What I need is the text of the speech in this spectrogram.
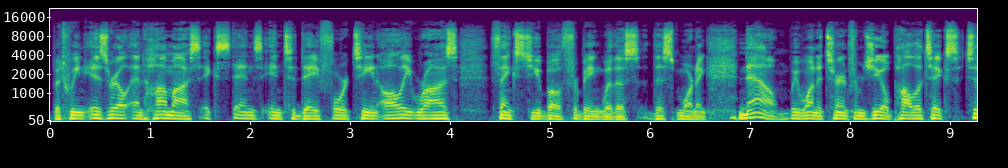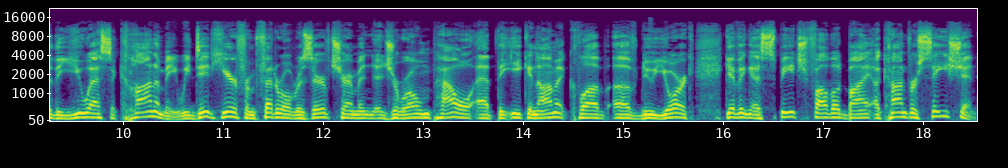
between Israel and Hamas extends into day 14. Ollie, Roz, thanks to you both for being with us this morning. Now, we want to turn from geopolitics to the U.S. economy. We did hear from Federal Reserve Chairman Jerome Powell at the Economic Club of New York giving a speech followed by a conversation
